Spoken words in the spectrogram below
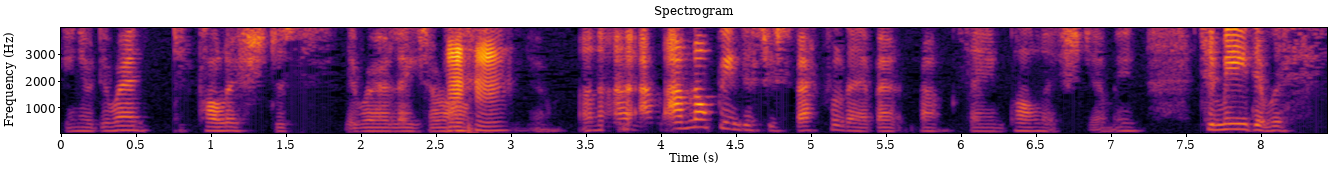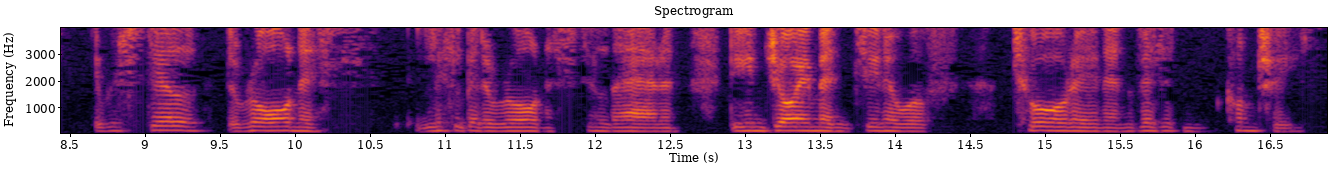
you know, they weren't as polished as they were later on. Mhm. You know. And I, I- I'm not being disrespectful there about, about saying polished. I mean, to me there was there was still the rawness, a little bit of rawness still there, and the enjoyment, you know, of touring and visiting countries.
